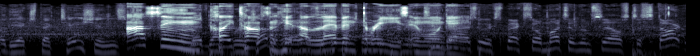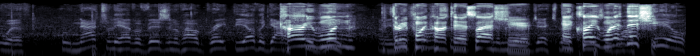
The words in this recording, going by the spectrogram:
are the expectations. I seen They've got Klay Thompson hit Yeah, that's a great 11 threes in one game. guys who expect so much of themselves to start with, who naturally have a vision of how great the other guy Curry should be. won I mean, the three-point contest last year, and Klay won it expectations this while year. still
